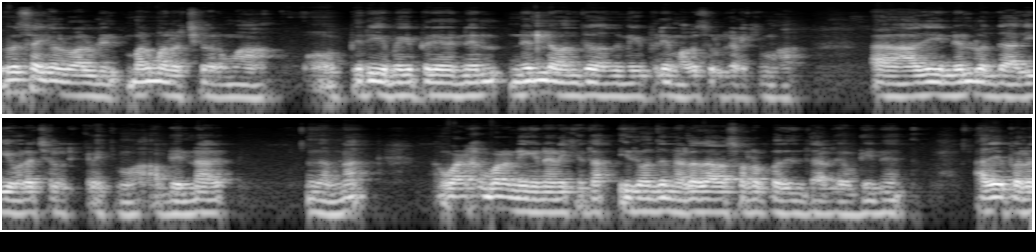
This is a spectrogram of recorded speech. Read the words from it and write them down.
விவசாயிகள் வாழ்வில் மறுமலர்ச்சி வருமா? பெரிய மிகப்பெரிய நெல் நெல்லில் வந்து வந்து மிகப்பெரிய மகசூல் கிடைக்குமா? அதிக நெல் வந்து அதிக விளைச்சல் கிடைக்குமா? அப்படின்னா இருந்தோம்னா வழக்கம் போல் நீங்கள் நினைக்கதான் இது வந்து நல்லதாக சொல்லப்போகுது இந்த அப்படின்னு அதே போல்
